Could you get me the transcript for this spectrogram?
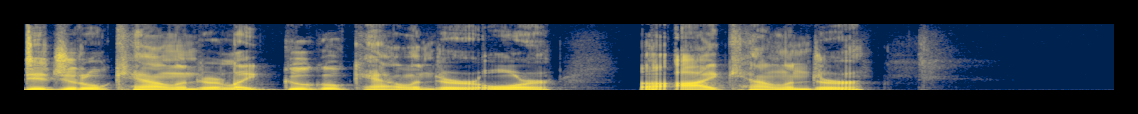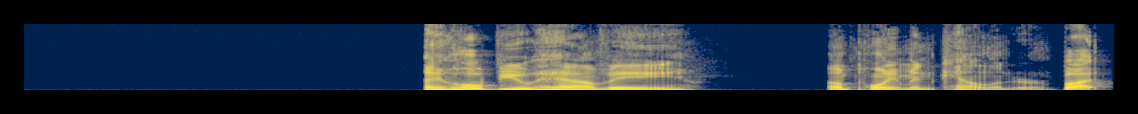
digital calendar like Google Calendar or uh, iCalendar. I hope you have a appointment calendar. But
